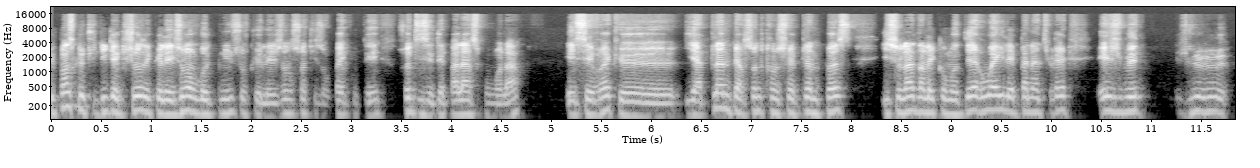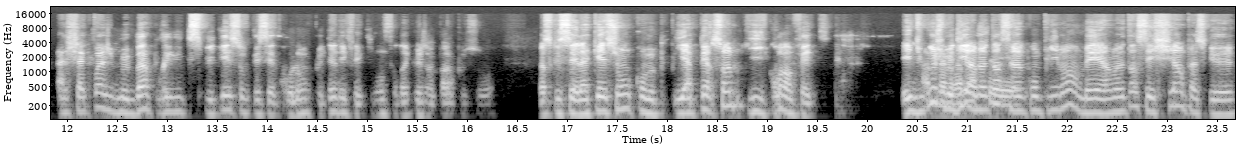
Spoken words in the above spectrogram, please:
tu penses que tu dis quelque chose et que les gens ont retenu, sauf que les gens, soit ils n'ont pas écouté, soit ils n'étaient pas là à ce moment-là. Et c'est vrai qu'il y a plein de personnes, quand je fais plein de posts, ils sont là dans les commentaires, ouais, il n'est pas naturel. Et je me, je, à chaque fois, je me bats pour expliquer, sauf que c'est trop long. Peut-être, effectivement, il faudrait que j'en parle plus souvent. Parce que c'est la question qu'il n'y a personne qui y croit, en fait. Et du coup, je me dis, en même temps, c'est un compliment, mais en même temps, c'est chiant parce que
